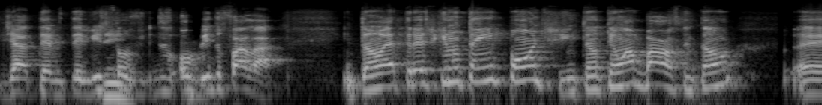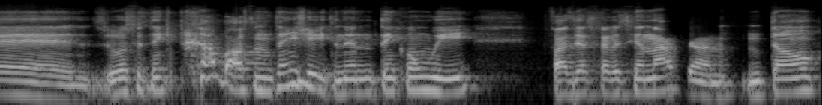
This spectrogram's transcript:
já deve ter visto, ouvido, ouvido falar. Então, é trecho que não tem ponte, então tem uma balsa. Então, é, você tem que pegar a balsa, não tem jeito, né? Não tem como ir fazer essa travessia nadando. Então,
